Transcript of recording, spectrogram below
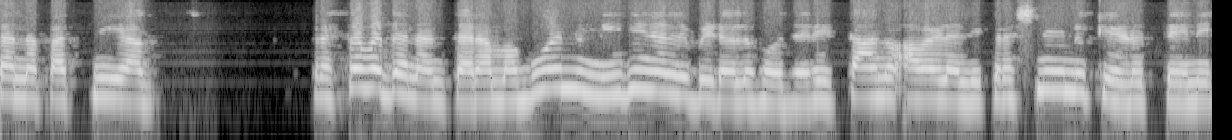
ತನ್ನ ಪತ್ನಿಯ ಪ್ರಸವದ ನಂತರ ಮಗುವನ್ನು ನೀರಿನಲ್ಲಿ ಬಿಡಲು ಹೋದರೆ ತಾನು ಅವಳಲ್ಲಿ ಪ್ರಶ್ನೆಯನ್ನು ಕೇಳುತ್ತೇನೆ.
